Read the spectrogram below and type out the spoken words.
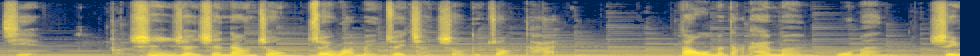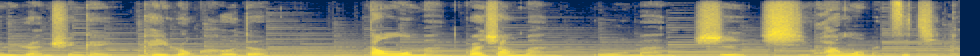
界，是人生当中最完美、最成熟的状态。当我们打开门，我们是与人群给可以融合的；当我们关上门，我们是喜欢我们自己的。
